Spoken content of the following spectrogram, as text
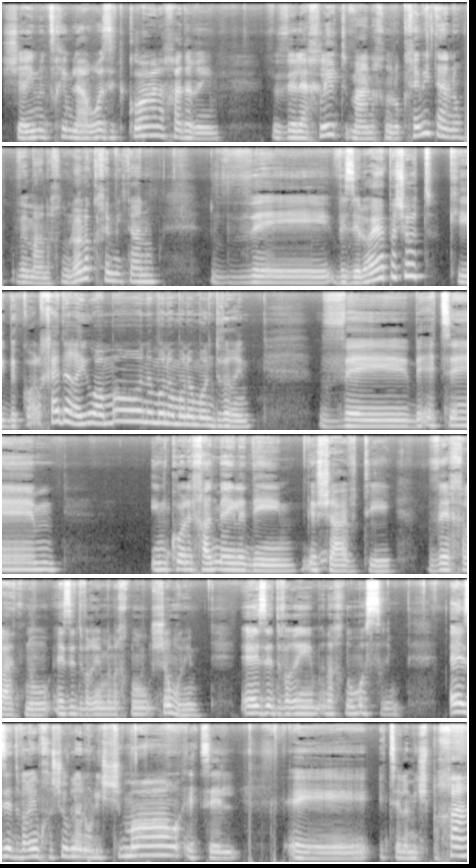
שהיינו צריכים לארוז את כל החדרים. ולהחליט מה אנחנו לוקחים איתנו ומה אנחנו לא לוקחים איתנו. ו... וזה לא היה פשוט, כי בכל חדר היו המון המון המון המון דברים. ובעצם עם כל אחד מהילדים ישבתי והחלטנו איזה דברים אנחנו שומרים, איזה דברים אנחנו מוסרים, איזה דברים חשוב לנו לשמור אצל, אה, אצל המשפחה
